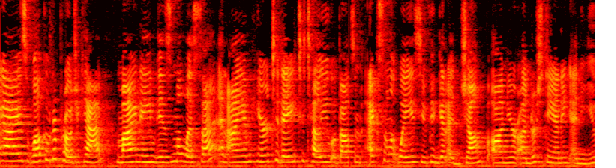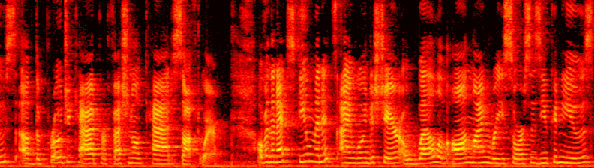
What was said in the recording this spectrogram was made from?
guys, welcome to progeCAD. My name is Melissa and I am here today to tell you about some excellent ways you can get a jump on your understanding and use of the progeCAD professional CAD software. Over the next few minutes, I am going to share a well of online resources you can use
